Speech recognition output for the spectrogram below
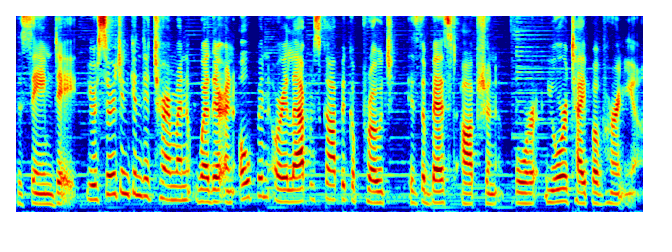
the same day. Your surgeon can determine whether an open or a laparoscopic approach is the best option for your type of hernia.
